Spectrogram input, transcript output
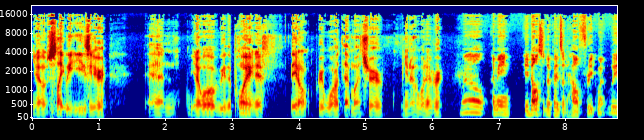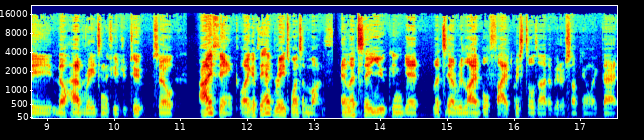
you know, slightly easier. And you know, what would be the point if they don't reward that much, or you know, whatever? Well, I mean, it also depends on how frequently they'll have raids in the future too. So I think, like, if they have raids once a month, and let's say you can get, let's say, a reliable five crystals out of it or something like that,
